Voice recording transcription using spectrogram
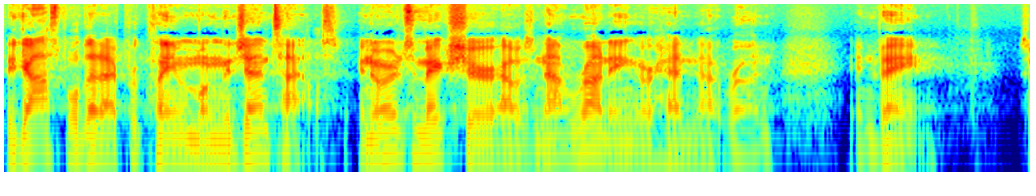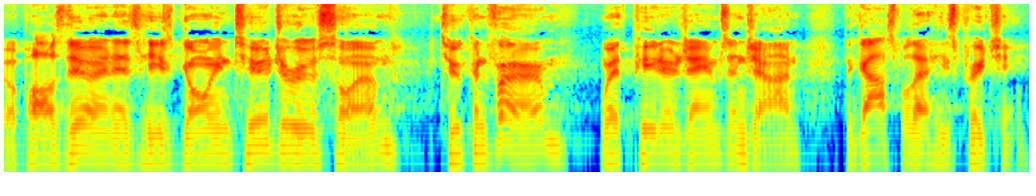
The gospel that I proclaim among the Gentiles, in order to make sure I was not running or had not run in vain. So, what Paul's doing is he's going to Jerusalem to confirm with Peter, James, and John the gospel that he's preaching,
